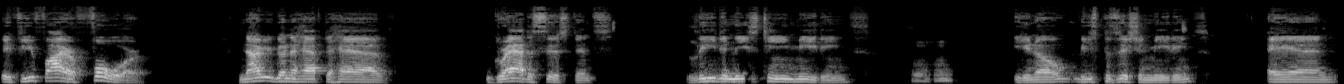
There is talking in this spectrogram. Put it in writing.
if you fire four, now you're going to have to have grad assistants leading these team meetings. Mm-hmm. You know these position meetings and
